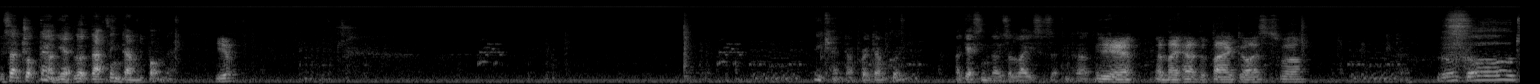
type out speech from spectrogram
Is that drop down? Yeah, look, that thing down at the bottom there. Yep. You came down pretty damn quick. I'm guessing those are lasers that can hurt. Yeah, and they had the bad guys as well. Oh god.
